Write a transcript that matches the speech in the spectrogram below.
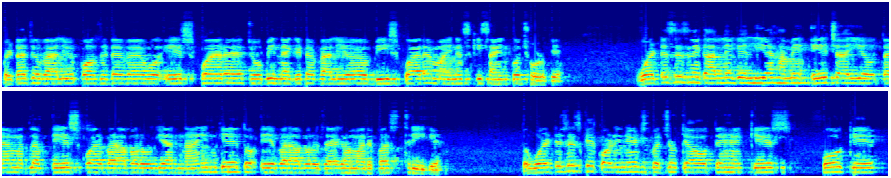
बेटा, जो वैल्यू पॉजिटिव है, वो ए स्क्वायर है, जो भी नेगेटिव वैल्यू है, वो बी स्क्वायर है माइनस की साइन को छोड़ के। वर्टिसेस निकालने के लिए हमें ए चाहिए होता है मतलब ए स्क्वायर बराबर हो गया नाइन के तो ए बराबर हो जाएगा हमारे पास थ्री के। तो वर्टिसेस के कोऑर्डिनेट्स बच्चों क्या होते हैं? केस फोर के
